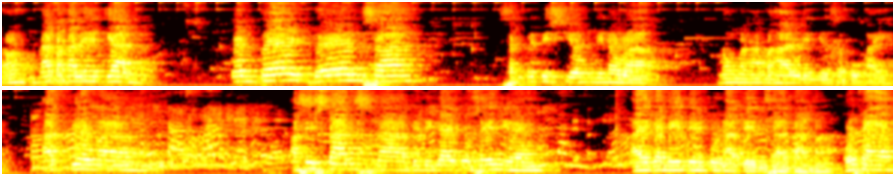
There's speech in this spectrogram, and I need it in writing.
no? napakaliit yan compared doon sa sakripisyong ginawa ng mga mahal ninyo sa buhay at yung ah, assistance na bibigay po sa inyo ay gamitin po natin sa tama upang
